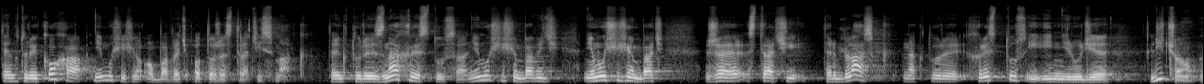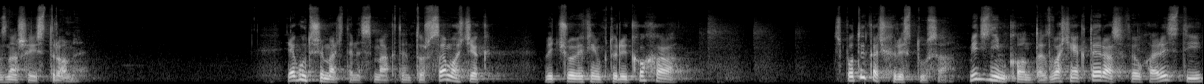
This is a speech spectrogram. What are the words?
Ten, który kocha, nie musi się obawiać o to, że straci smak. Ten, który zna Chrystusa, nie musi się, bawić, nie musi się bać, że straci ten blask, na który Chrystus i inni ludzie liczą z naszej strony. Jak utrzymać ten smak, tę tożsamość, jak być człowiekiem, który kocha, spotykać Chrystusa, mieć z Nim kontakt, właśnie jak teraz w Eucharystii,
